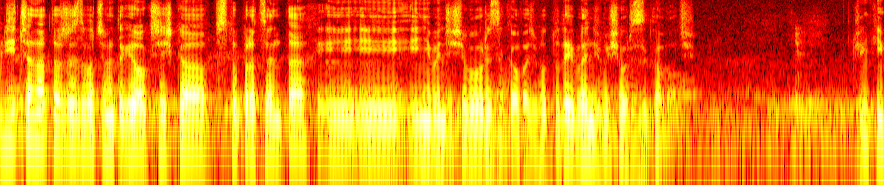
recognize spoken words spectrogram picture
liczę na to, że zobaczymy takiego Krzyśka w 100% i, i, i nie będzie się było ryzykować, bo tutaj będzie musiał ryzykować. Dzięki.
